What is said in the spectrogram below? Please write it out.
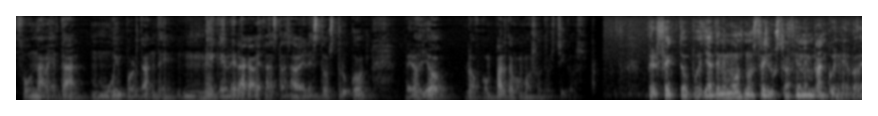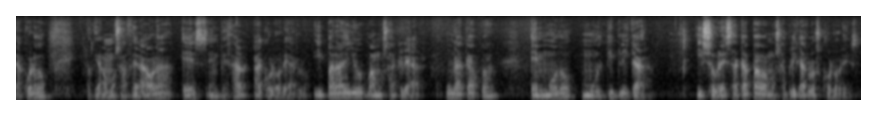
Fundamental, muy importante. Me quebré la cabeza hasta saber estos trucos, pero yo los comparto con vosotros, chicos. Perfecto, pues ya tenemos nuestra ilustración en blanco y negro, ¿de acuerdo? Lo que vamos a hacer ahora es empezar a colorearlo. Y para ello vamos a crear una capa en modo multiplicar. Y sobre esa capa vamos a aplicar los colores.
